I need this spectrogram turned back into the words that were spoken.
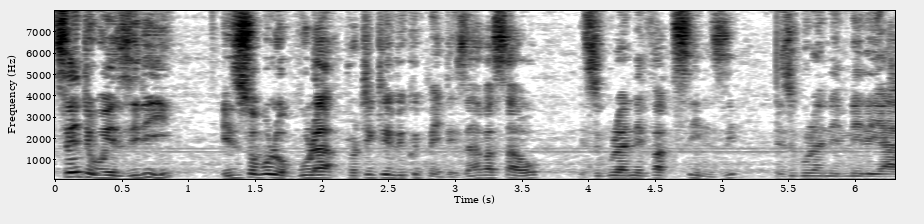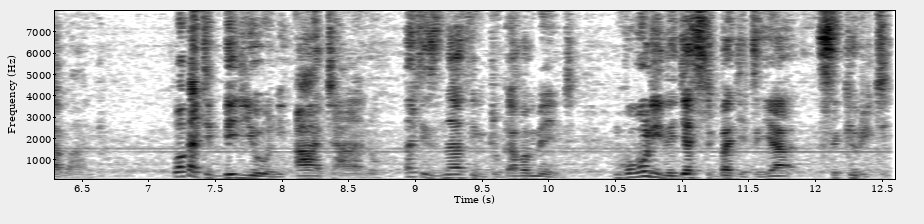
sente weeziri ezisobola okugula protective equipment ez'abasawo ezigula ne vaccines ezigula n'emmere y'abantu. Wakati biliyoni ataano that is nothing to government. Nkubulire just budget ya security.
